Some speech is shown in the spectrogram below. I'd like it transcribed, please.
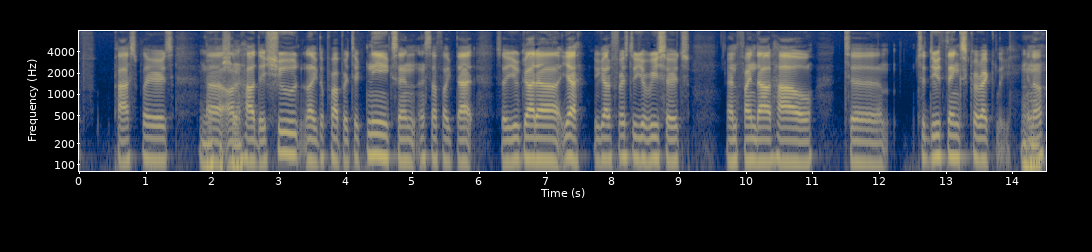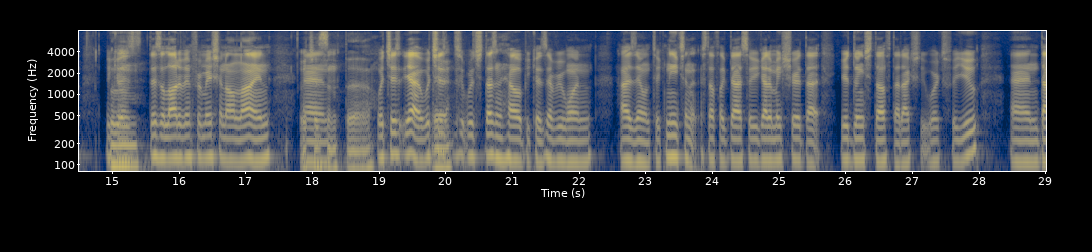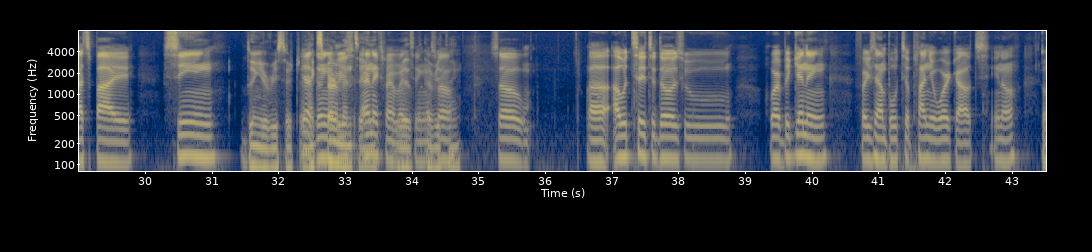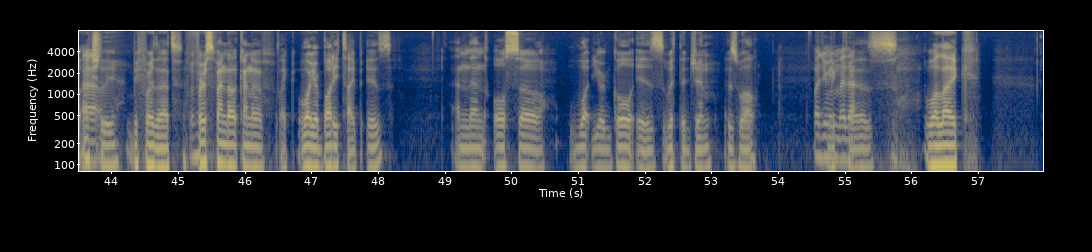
past players No, uh, for on sure. how they shoot, like the proper techniques and, and stuff like that. So you gotta, yeah, you gotta first do your research and find out how to to do things correctly. You Mhm. know, because um, there's a lot of information online, which isn't the which is yeah, which Yeah. is which doesn't help because everyone has their own techniques and stuff like that. So you gotta make sure that you're doing stuff that actually works for you, and that's by seeing doing your research Yeah, and experimenting and experimenting as well. everything. So, uh, I would say to those who who are beginning, for example, to plan your workouts. You know, Well, Uh, actually, before that, Mhm. first find out kind of like what your body type is, and then also what your goal is with the gym as well. what do you mean by that? well, like,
